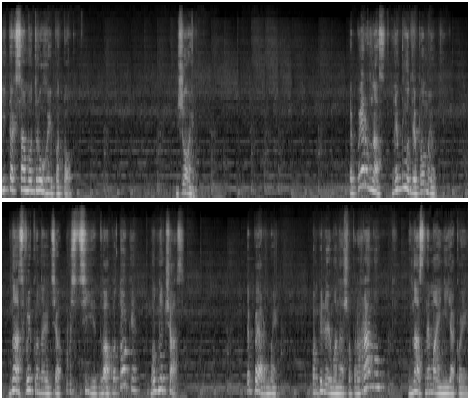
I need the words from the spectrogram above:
І так само другий поток. Join. Тепер в нас не буде помилки. В нас виконаються ось ці два потоки водночас. Тепер ми компілюємо нашу програму. В нас немає ніякої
